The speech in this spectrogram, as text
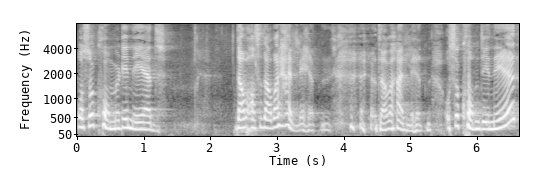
og så kommer de ned. Da, altså, da var herligheten. da var herligheten. Og så kom de ned,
